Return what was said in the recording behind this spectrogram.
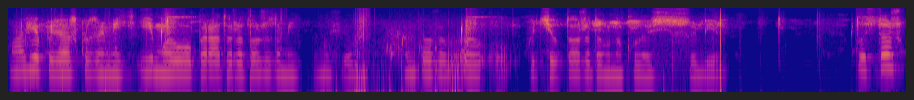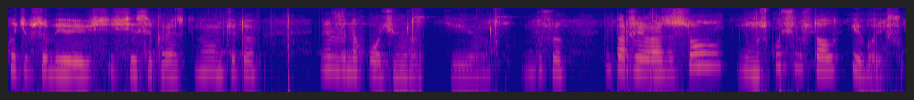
Магія поляску заміть. І моєго оператора теж заміть, тому що Він теж е, хотів теж давно колись собі. Колись теж хотів собі всі, всі секретки. Ну, чого він вже не хоче грати в. Ну, що він перший раз зайшов, йому скучно стало і вийшов.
